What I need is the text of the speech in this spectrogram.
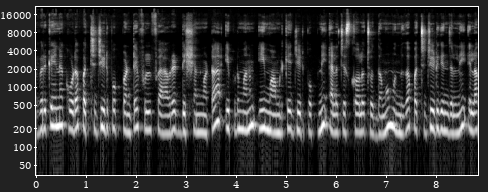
ఎవరికైనా కూడా పచ్చి జీడిపప్పు అంటే ఫుల్ ఫేవరెట్ డిష్ అనమాట ఇప్పుడు మనం ఈ మామిడికాయ జీడిపప్పుని ఎలా చేసుకోవాలో చూద్దాము. ముందుగా పచ్చి జీడి గింజల్ని ఇలా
